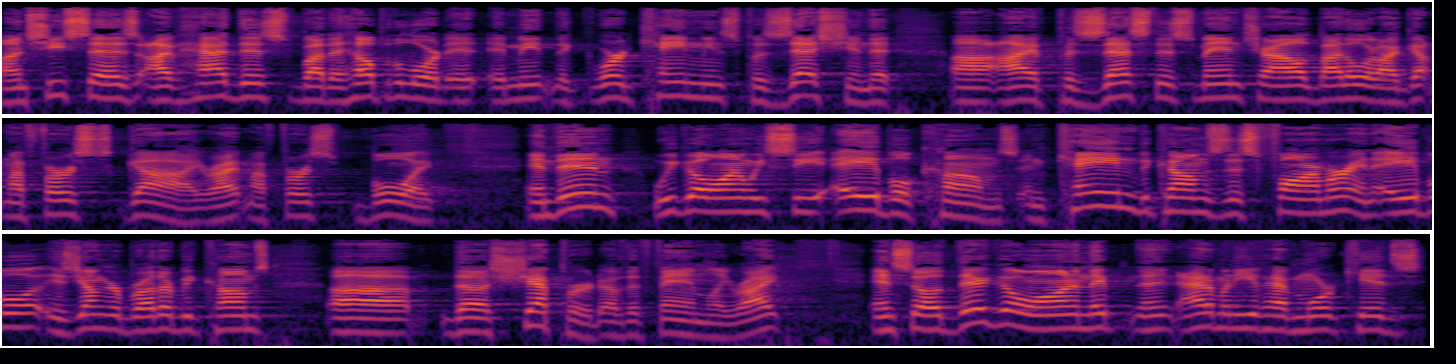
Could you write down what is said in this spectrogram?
And she says, I've had this by the help of the Lord. It, it mean, the word Cain means possession, that uh, I have possessed this man child by the Lord. I got my first guy, right? My first boy. And then we go on, we see Abel comes, and Cain becomes this farmer, and Abel, his younger brother, becomes uh, the shepherd of the family, right? And so they go on, and, they, and Adam and Eve have more kids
